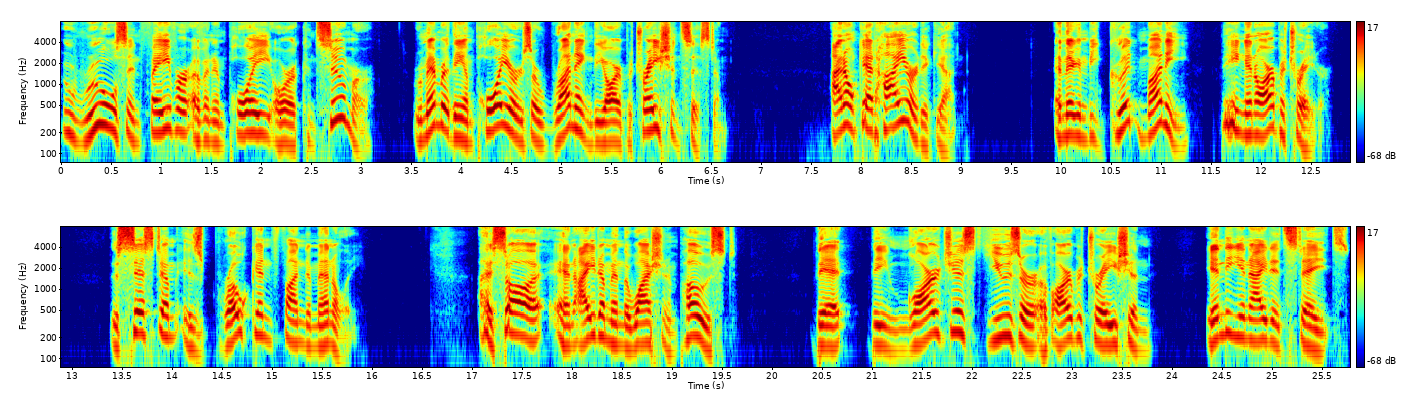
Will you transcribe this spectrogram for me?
who rules in favor of an employee or a consumer, remember the employers are running the arbitration system. I don't get hired again. And there can be good money being an arbitrator. The system is broken fundamentally. I saw an item in the Washington Post that the largest user of arbitration in the United States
